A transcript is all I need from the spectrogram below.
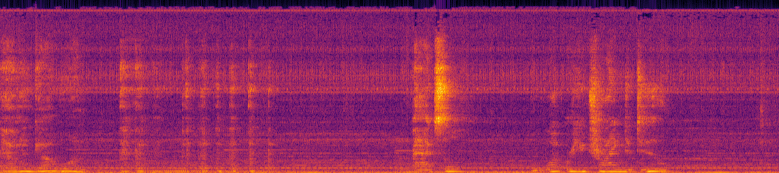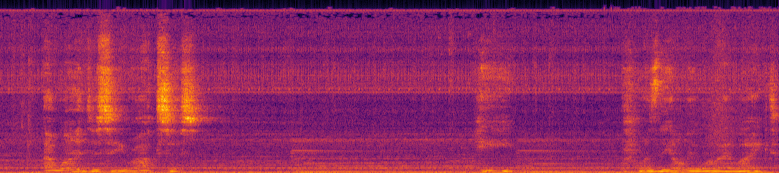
I Haven't got one. Axel, what were you trying to do? I wanted to see Roxas. He was the only one I liked.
